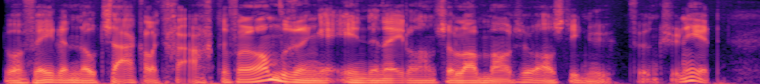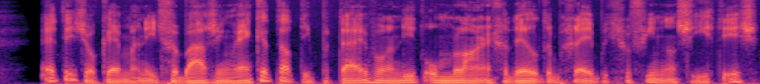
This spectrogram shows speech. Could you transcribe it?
door velen noodzakelijk geachte veranderingen in de Nederlandse landbouw zoals die nu functioneert. Het is ook helemaal niet verbazingwekkend dat die partij voor een niet onbelangrijk gedeelte, begreep ik, gefinancierd is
